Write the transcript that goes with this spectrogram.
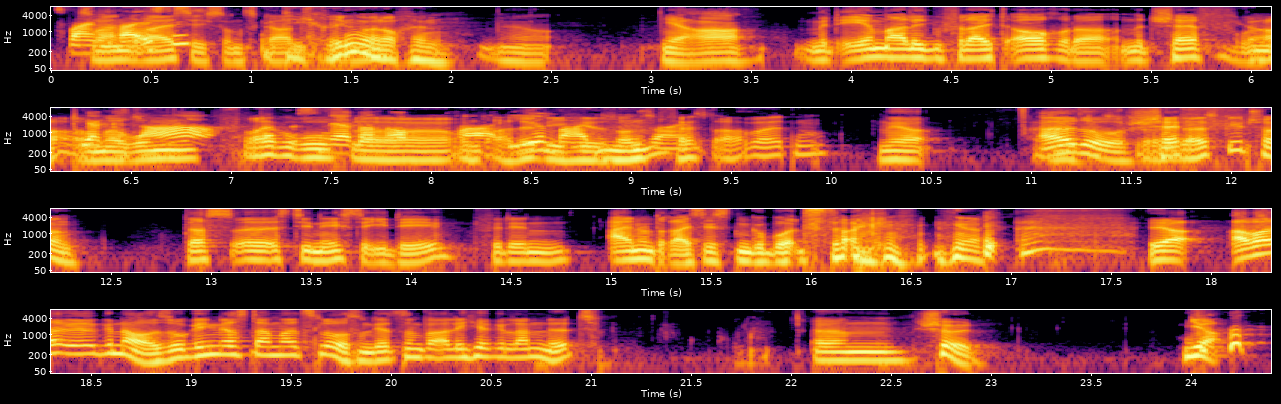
32? 32 so ein Skat. die kriegen wir noch hin. Ja. Ja, mit ehemaligen vielleicht auch oder mit Chef Ja. und drumherum. ja Freiberufler und alle, die hier sonst sein. fest arbeiten. Ja. Also, das, Chef, Das geht schon. das äh, ist die nächste Idee für den 31. Geburtstag. Ja. ja, aber äh, genau, so ging das damals los und jetzt sind wir alle hier gelandet. Ähm, schön. ja,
